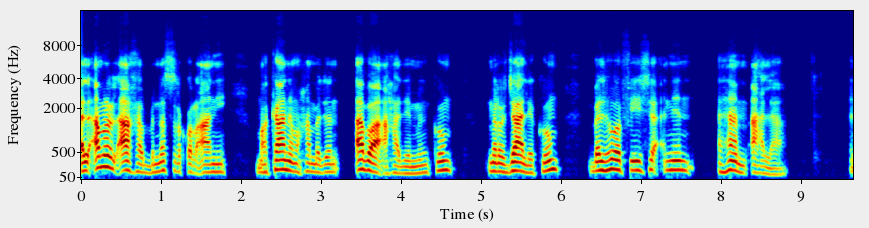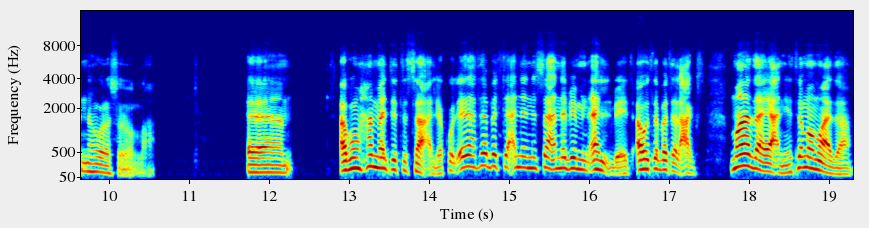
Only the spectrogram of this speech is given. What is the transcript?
الأمر الآخر بالنص القرآني ما كان محمد أبا أحد منكم من رجالكم بل هو في شأن أهم أعلى إنه رسول الله آمم، أبو محمد يتساءل يقول إذا ثبت أن نساء النبي من أهل البيت أو ثبت العكس ماذا يعني ثم ماذا؟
